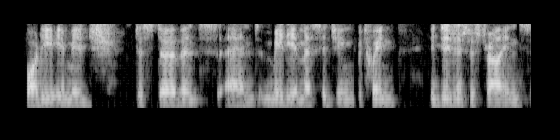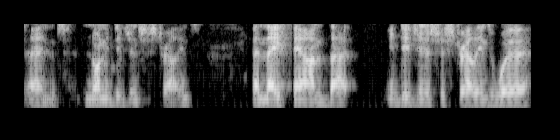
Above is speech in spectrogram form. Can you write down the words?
body image disturbance and media messaging between Indigenous Australians and non Indigenous Australians. And they found that Indigenous Australians were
